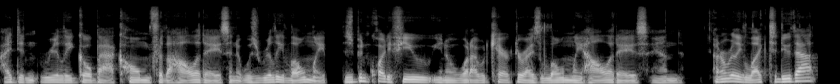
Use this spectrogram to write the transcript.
I didn't really go back home for the holidays and it was really lonely. There's been quite a few, you know, what I would characterize lonely holidays and I don't really like to do that.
